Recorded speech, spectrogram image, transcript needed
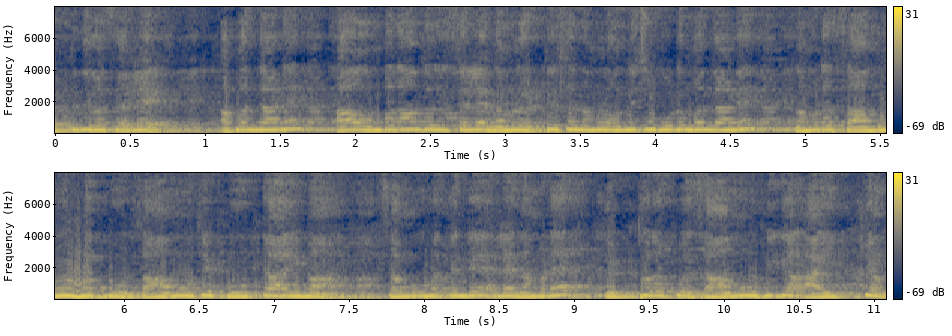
എട്ട് ദിവസം അല്ലേ അപ്പൊ എന്താണ്? ആ ഒമ്പതാമത്തെ ദിവസം അല്ലേ നമ്മൾ എട്ട് ദിവസം നമ്മൾ ഒന്നിച്ചു കൂടുമ്പോ എന്താണ്? നമ്മുടെ സമൂഹ സാമൂഹ്യ കൂട്ടായ്മ സമൂഹത്തിന്റെ അല്ലെ? നമ്മുടെ കെട്ടുറപ്പ് സാമൂഹിക ഐക്യം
